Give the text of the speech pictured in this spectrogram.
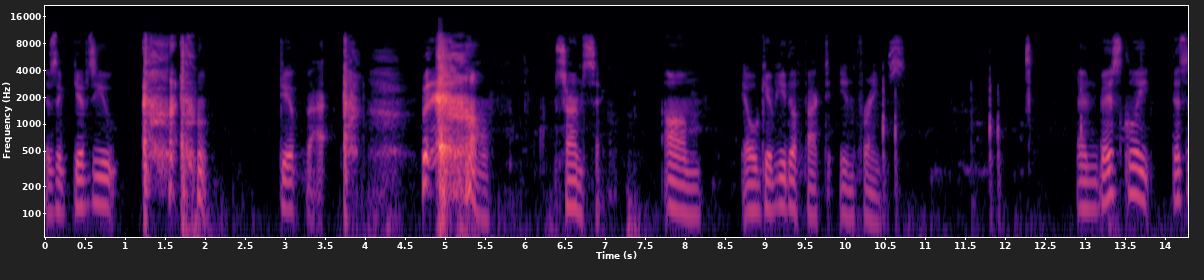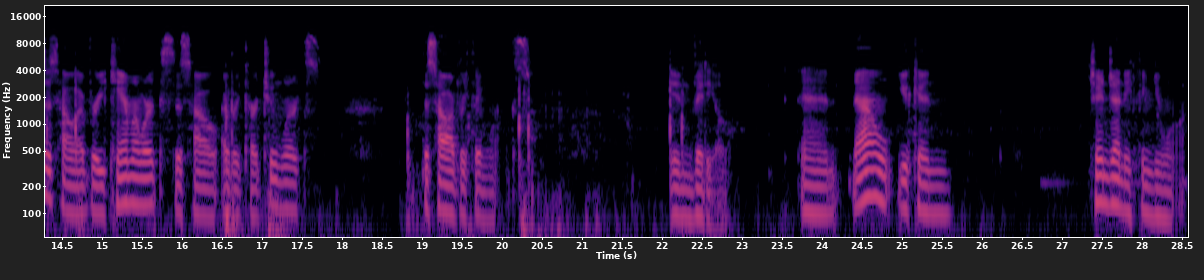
is it gives you the effect. Sorry, I'm sick. Um, it will give you the effect in frames. And basically, this is how every camera works. This is how every cartoon works. This is how everything works in video. And now you can change anything you want.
